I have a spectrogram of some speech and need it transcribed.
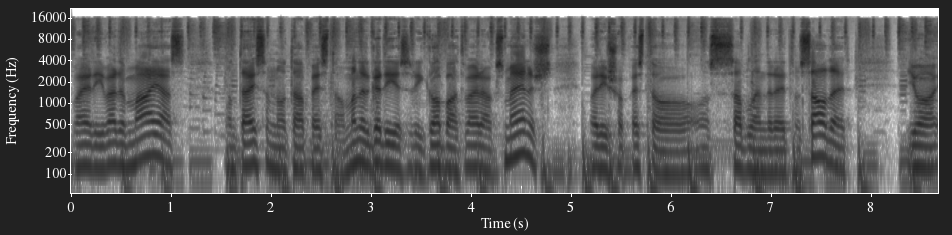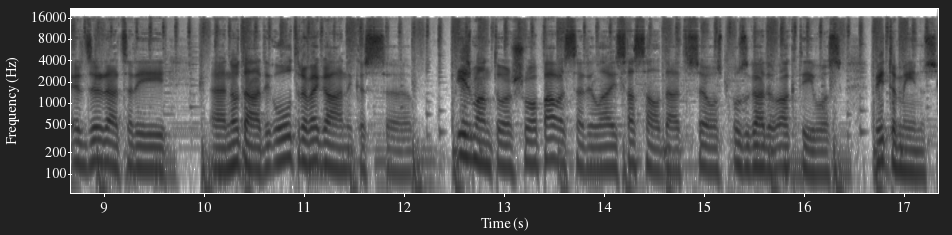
vai arī vedam mājās un taisam no tā pesto. Man ir gadījies arī glabāt vairākus mēnešus, arī šo pesto sablenderēt un saldēt, jo ir dzirdēts arī uh, nu, tādi ultravegāni, kas uh, izmanto šo pavasari, lai sasaldētu sev uz pusgadu aktīvos vitamīnus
